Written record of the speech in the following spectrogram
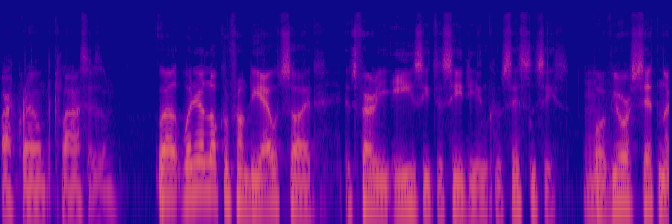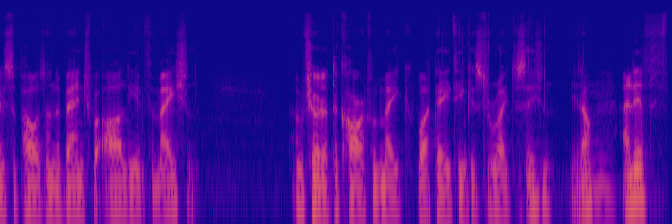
background classism? Well, when you're looking from the outside, it's very easy to see the inconsistencies. But hmm. if you're sitting, I suppose, on the bench with all the information, I'm sure that the court will make what they think is the right decision, you know? Hmm. And if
